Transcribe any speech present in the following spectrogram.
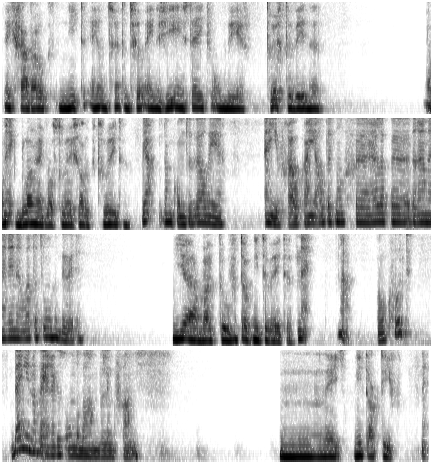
Ik ga daar ook niet ontzettend veel energie in steken om weer terug te winnen. Als het belangrijk was geweest, had ik het geweten. Ja, dan komt het wel weer. En je vrouw kan je altijd nog eh, helpen eraan herinneren wat er toen gebeurde. Ja, maar ik hoef het ook niet te weten. Nee, nou, ook goed. Ben je nog ergens onder behandeling, Frans? Mm, nee, niet actief. Nee.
